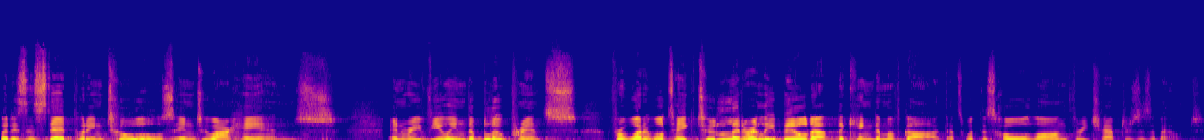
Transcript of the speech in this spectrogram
but is instead putting tools into our hands and reviewing the blueprints for what it will take to literally build up the kingdom of God. That's what this whole long three chapters is about.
